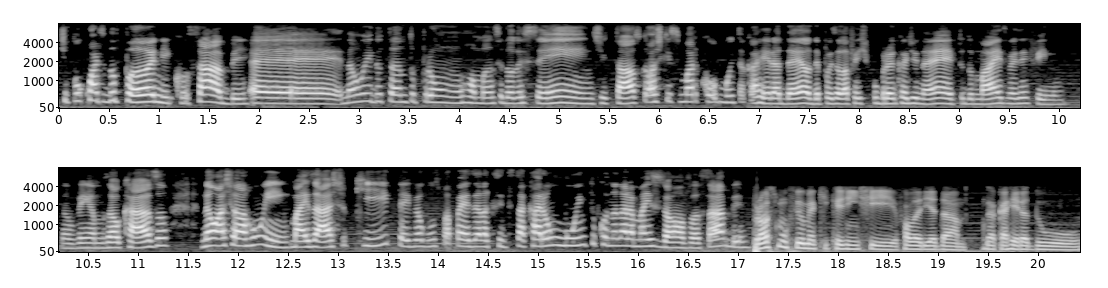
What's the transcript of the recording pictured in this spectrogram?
tipo o Quarto do Pânico, sabe? É, não indo tanto pra um romance adolescente e tal, porque eu acho que isso marcou muito a carreira dela. Depois ela fez, tipo, Branca de Neve e tudo mais, mas enfim, não, não venhamos ao caso. Não acho ela ruim, mas acho que teve alguns papéis dela que se destacaram muito quando ela era mais nova, sabe? Próximo filme aqui que a gente falaria da, da carreira do,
